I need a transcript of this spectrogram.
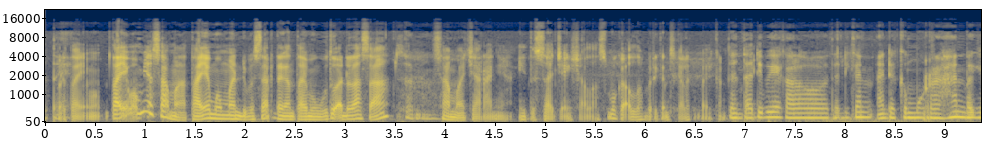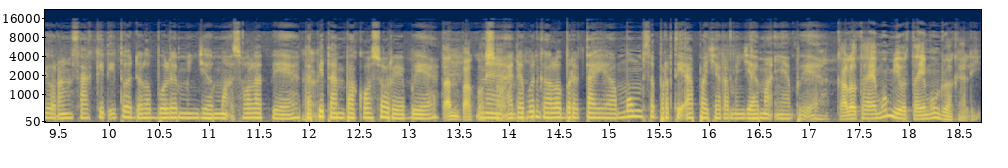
bertayamum. tayamumnya sama. Tayamum mandi besar dengan tayamum wudhu adalah sah, sama. sama caranya. Itu saja insya Allah semoga Allah berikan segala kebaikan. Dan tadi bu ya kalau tadi kan ada kemurahan bagi orang sakit itu adalah boleh menjamak sholat bu ya. Hmm. tapi tanpa kosor ya bu ya. Tanpa kosor. nah adapun kalau bertayamum seperti apa cara menjamaknya bu ya? Kalau tayamum ya tayamum dua kali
